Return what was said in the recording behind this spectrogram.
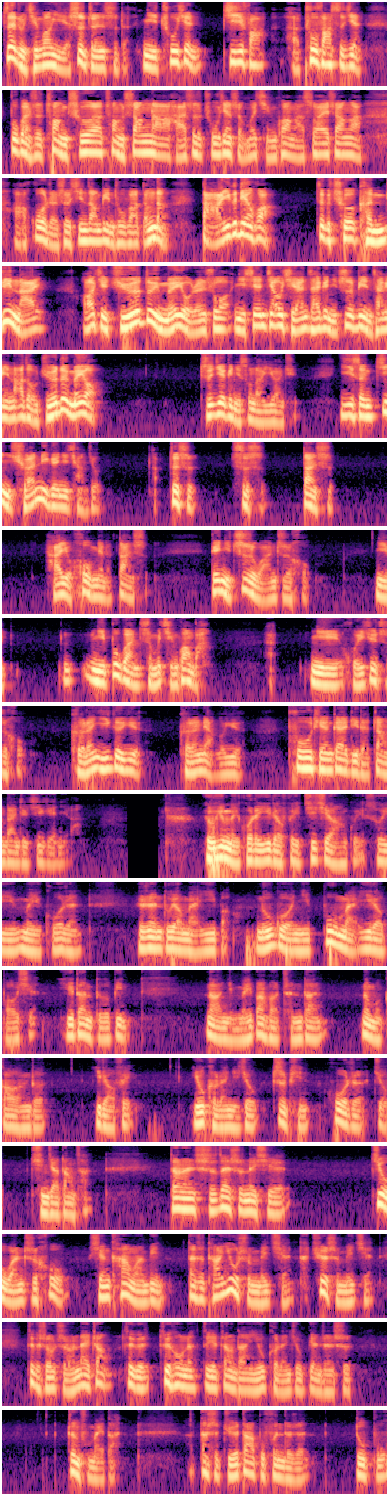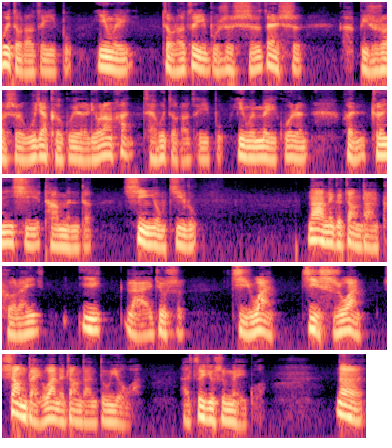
这种情况也是真实的。你出现激发啊突发事件，不管是撞车、啊创伤啊，还是出现什么情况啊，摔伤啊，啊，或者是心脏病突发等等，打一个电话，这个车肯定来。而且绝对没有人说你先交钱才给你治病，才给你拿走，绝对没有，直接给你送到医院去，医生尽全力给你抢救，啊，这是事实。但是还有后面的但是，给你治完之后，你，你不管什么情况吧，哎，你回去之后，可能一个月，可能两个月，铺天盖地的账单就寄给你了。由于美国的医疗费极其昂贵，所以美国人人人都要买医保。如果你不买医疗保险，一旦得病，那你没办法承担那么高昂的医疗费，有可能你就致贫或者就倾家荡产。当然，实在是那些救完之后先看完病，但是他又是没钱，他确实没钱。这个时候只能赖账，这个最后呢，这些账单有可能就变成是政府买单，但是绝大部分的人都不会走到这一步，因为走到这一步是实在是啊，比如说是无家可归的流浪汉才会走到这一步，因为美国人很珍惜他们的信用记录，那那个账单可能一来就是几万、几十万。上百万的账单都有啊，啊，这就是美国。那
